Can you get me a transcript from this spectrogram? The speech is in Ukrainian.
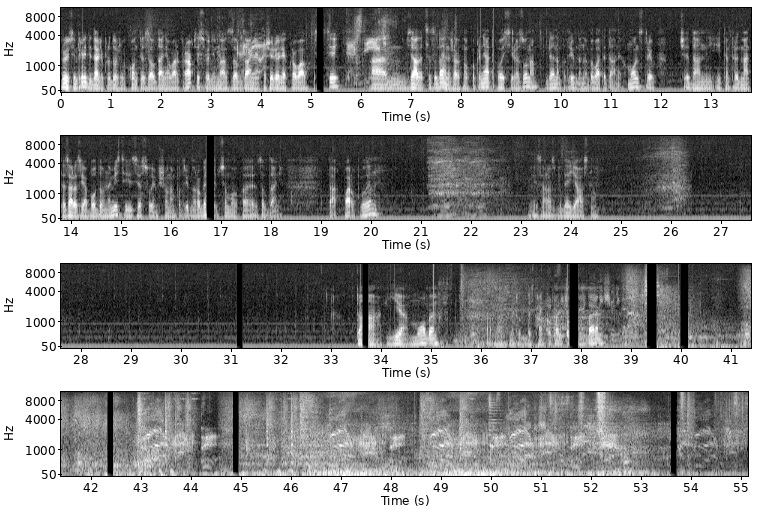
Друзі, всім привіт і далі продовжуємо виконувати завдання в Варкрафті. Сьогодні в нас завдання ожерелья кровавих костей. А, взяли це завдання, нажали кнопку прийняти. Ось сіра зона, де нам потрібно набивати даних монстрів чи дані ітем предмети. Зараз я буду на місці і з'ясуємо, що нам потрібно робити в цьому е, завданні. Так, пару хвилин. І зараз буде ясно. Так, є моби. Так, зараз ми тут быстренько парічку зберемо.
